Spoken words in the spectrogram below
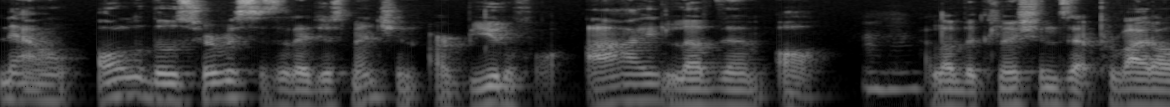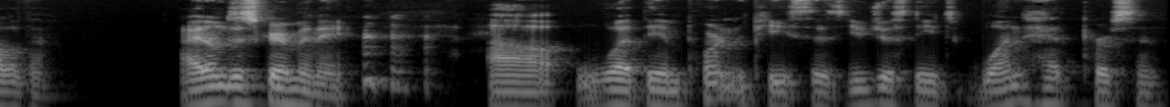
Now, all of those services that I just mentioned are beautiful. I love them all. Mhm. I love the clinicians that provide all of them. I don't discriminate. Uh, what the important piece is, you just need one head person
